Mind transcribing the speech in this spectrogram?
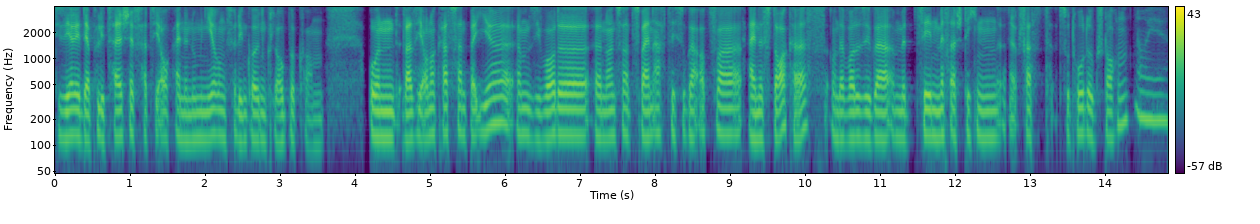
die Serie Der Polizeichef hat sie auch eine Nominierung für den Golden Globe bekommen. Und was ich auch noch krass fand bei ihr, ähm, sie wurde äh, 1982 sogar Opfer eines Stalkers und da wurde sie sogar mit zehn Messerstichen äh, fast zu Tode gestochen Oh je.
